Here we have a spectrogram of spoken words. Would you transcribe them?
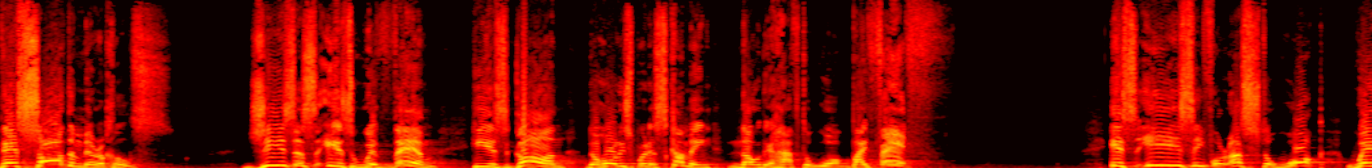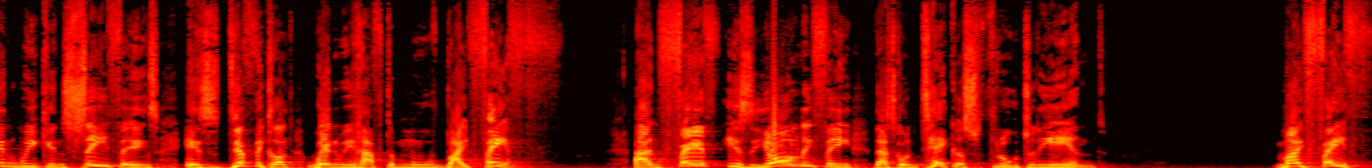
They saw the miracles. Jesus is with them. He is gone. The Holy Spirit is coming. Now they have to walk by faith. It's easy for us to walk when we can see things. It's difficult when we have to move by faith. And faith is the only thing that's going to take us through to the end. My faith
